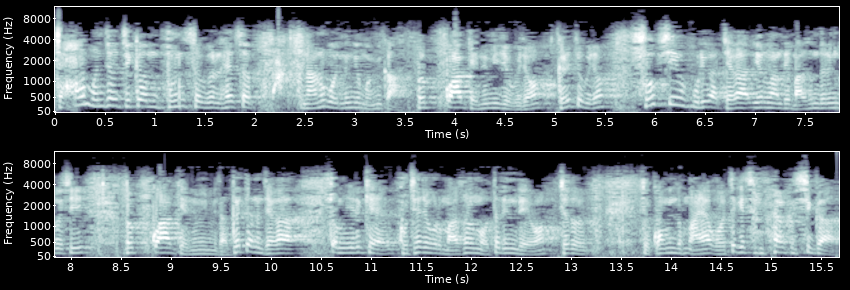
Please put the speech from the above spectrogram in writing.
제일 먼저 지금 분석을 해서 딱 나누고 있는 게 뭡니까? 법과 개념이죠, 그죠? 그랬죠, 그죠? 수없이 우리가 제가 여러분한테 말씀드린 것이 법과 개념입니다. 그때는 제가 좀 이렇게 구체적으로 말씀을 못 드리는데요. 저도 저 고민도 많이 하고 어떻게 설명할 것인가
